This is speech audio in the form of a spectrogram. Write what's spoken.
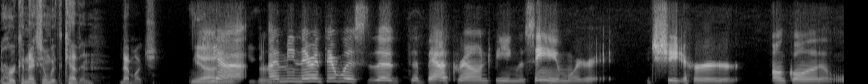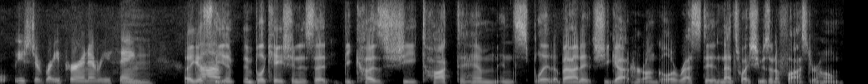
her connection with Kevin that much. yeah, yeah, don't. I mean there there was the the background being the same where she her uncle used to rape her and everything. Mhm. I guess Um, the im- implication is that because she talked to him in Split about it, she got her uncle arrested, and that's why she was in a foster home.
